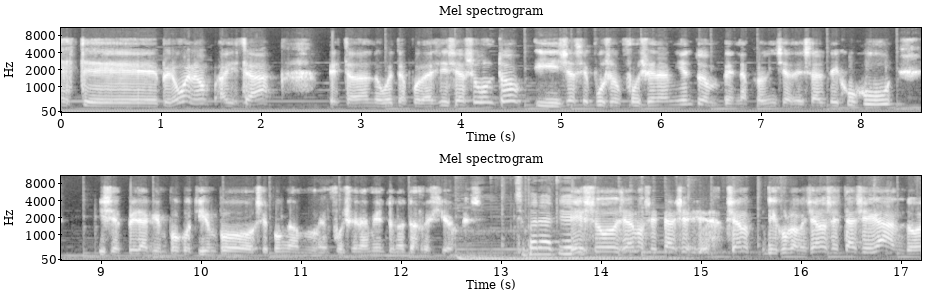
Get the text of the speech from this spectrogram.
Este, pero bueno, ahí está, está dando vueltas por allí ese asunto y ya se puso en funcionamiento en, en las provincias de Salta y Jujuy y se espera que en poco tiempo se pongan en funcionamiento en otras regiones. ¿Para qué? Eso ya nos está, ya, ya nos está llegando,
